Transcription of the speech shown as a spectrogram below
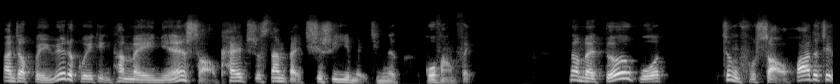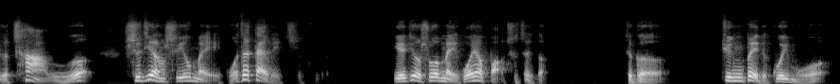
按照北约的规定，它每年少开支三百七十亿美金的。国防费，那么德国政府少花的这个差额，实际上是由美国在代为支付的。也就是说，美国要保持这个这个军备的规模，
